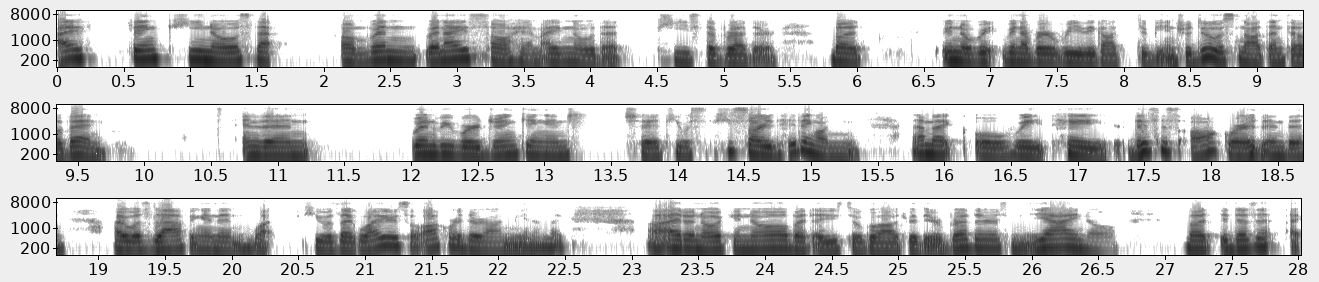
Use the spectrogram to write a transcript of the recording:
I think he knows that um when when I saw him, I know that he's the brother, but you know we, we never really got to be introduced not until then. And then when we were drinking and shit. He was he started hitting on me. And i'm like oh wait hey this is awkward. And then i was laughing. And then what he was like why are you so awkward around me? And i'm like "Uh, i don't know if you know but i used to go out with your brothers. And yeah i know. But it doesn't i,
